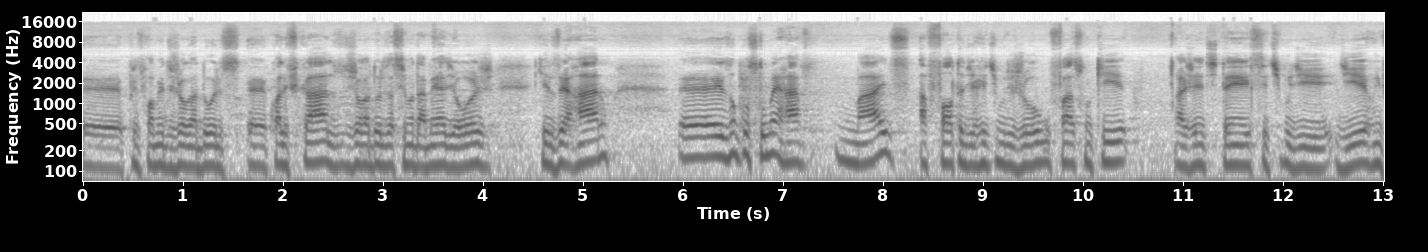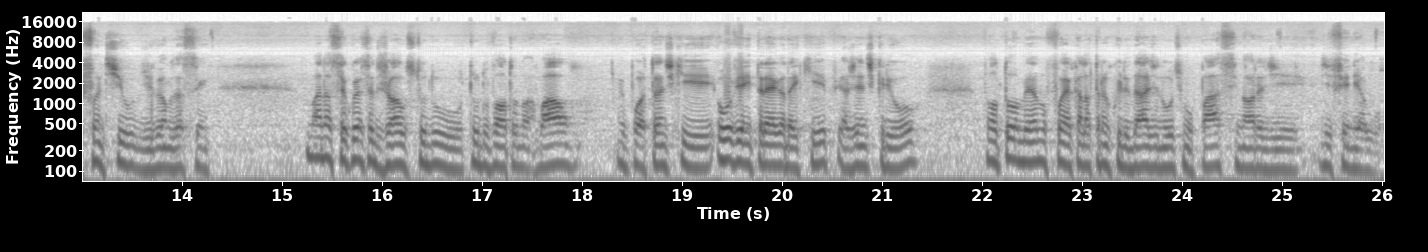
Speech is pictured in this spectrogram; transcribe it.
é, principalmente de jogadores é, qualificados, jogadores acima da média hoje, que eles erraram. eles não costumam errar, mas a falta de ritmo de jogo faz com que a gente tenha esse tipo de, de erro infantil, digamos assim. Mas na sequência de jogos tudo, tudo volta ao normal. O importante é que houve a entrega da equipe, a gente criou. Faltou mesmo foi aquela tranquilidade no último passe na hora de, de definir a gol.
